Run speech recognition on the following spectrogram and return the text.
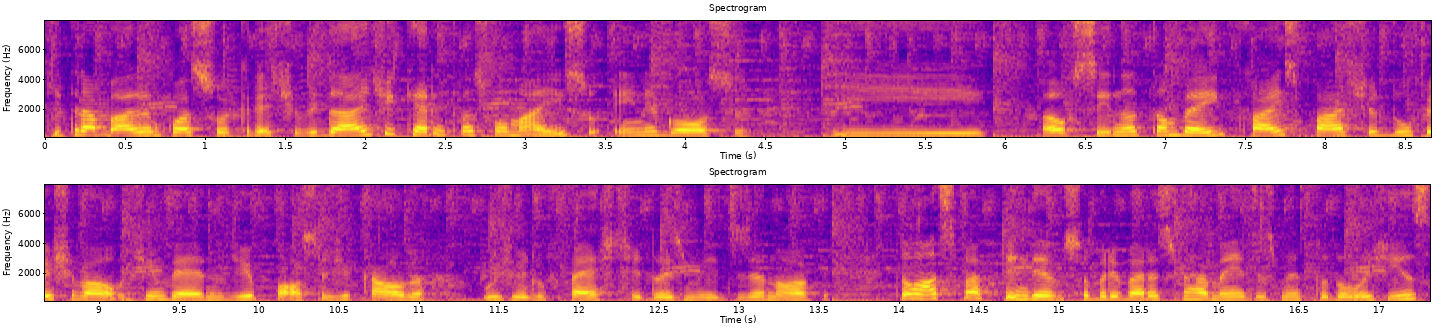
que trabalham com a sua criatividade e querem transformar isso em negócio. E a oficina também faz parte do Festival de Inverno de Poços de Calda, o Julho Fest 2019. Então lá você vai aprender sobre várias ferramentas, metodologias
